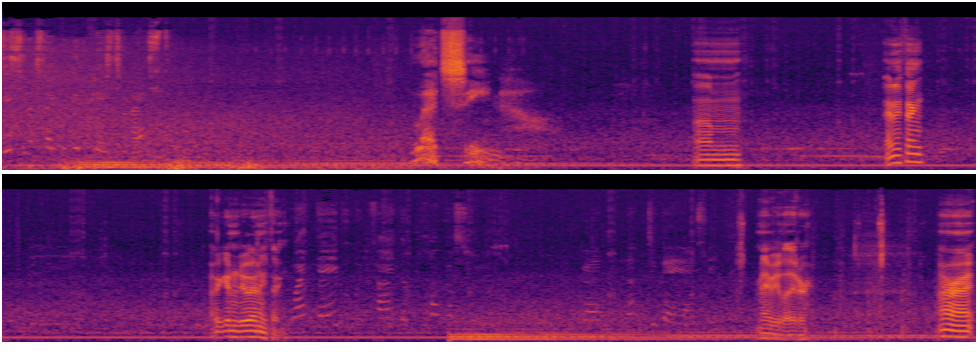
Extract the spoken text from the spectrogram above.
This looks like a good place to rest. Let's see now. Um, anything? Are you going to do anything? One day we will find the proper solution. But not today, I think. Maybe later. Alright.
